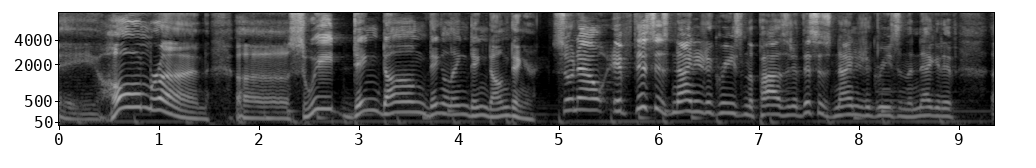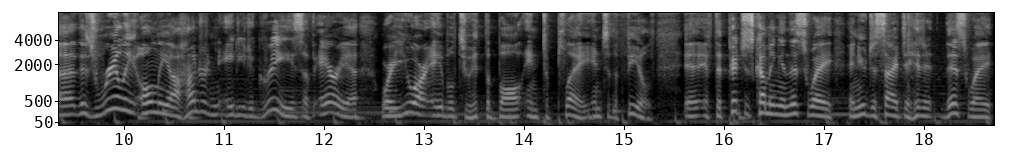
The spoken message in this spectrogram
a home run. A sweet ding dong, ding a ling, ding dong dinger. So now, if this is 90 degrees in the positive, this is 90 degrees in the negative, uh, there's really only 180 degrees of area where you are able to hit the ball into play, into the field. If the pitch is coming in this way and you decide to hit it this way,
